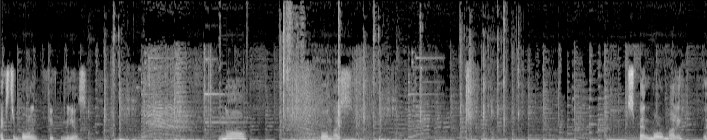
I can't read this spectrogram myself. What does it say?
Extra ball and 50 millions. No. Oh, nice. Spend more money.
